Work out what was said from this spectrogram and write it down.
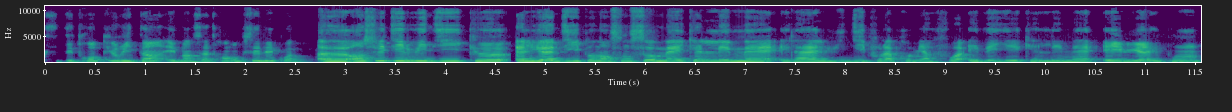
c'était trop puritain, et ben ça te rend obsédé quoi. Euh, ensuite, il lui dit que elle lui a dit pendant son sommeil qu'elle l'aimait, et là, elle lui dit pour la première fois éveillée qu'elle l'aimait, et il lui répond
